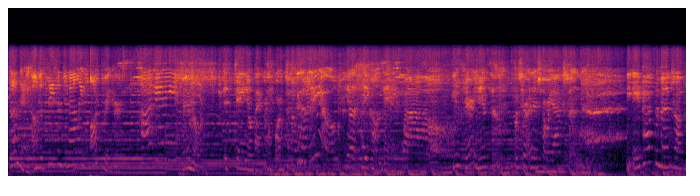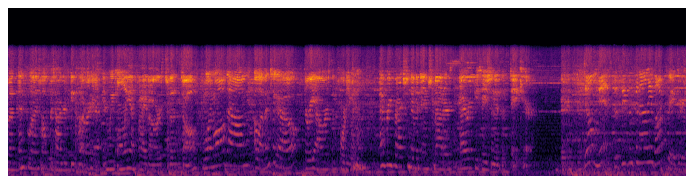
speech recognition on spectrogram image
Sunday on the season finale of Art Breakers. Hi, Danny. Hey, Miller. It's Daniel back and forth. Good to see you. Yeah, let's Danny. Wow. He's very handsome. What's your initial reaction? The APAP event draws the most influential photography club right and we only have five hours to install. One wall down, 11 to go, three hours and 40 minutes. Every fraction of an inch matters. My reputation is at stake here. Don't miss the season finale of Art Breakers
